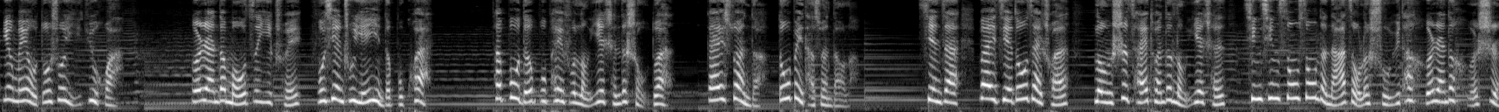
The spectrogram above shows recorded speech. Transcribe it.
并没有多说一句话。何然的眸子一垂，浮现出隐隐的不快。他不得不佩服冷夜晨的手段，该算的都被他算到了。现在外界都在传冷氏财团的冷夜晨轻轻松松的拿走了属于他何然的何氏，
